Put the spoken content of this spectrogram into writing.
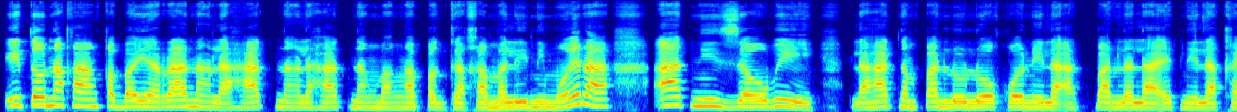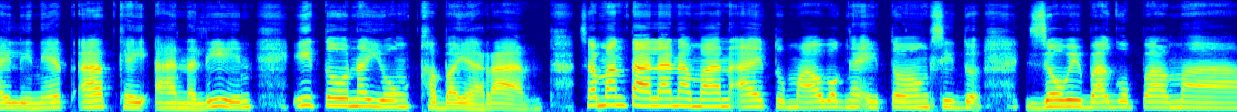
Ito na ang kabayaran ng lahat ng lahat ng mga pagkakamali ni Moira at ni Zoe. Lahat ng panluloko nila at panlalait nila kay Lynette at kay Annalyn, ito na yung kabayaran. Samantala naman ay tumawag nga itong si Do- Zoe bago pa ma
